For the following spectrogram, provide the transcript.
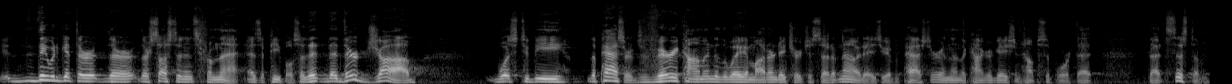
they would get their, their, their sustenance from that as a people. So their job was to be the pastor. It's very common to the way a modern day church is set up nowadays. You have a pastor, and then the congregation helps support that, that system.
